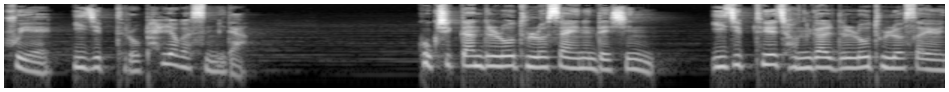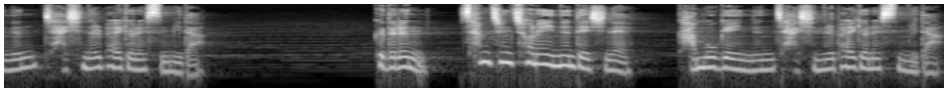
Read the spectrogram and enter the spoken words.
후에 이집트로 팔려갔습니다. 곡식단들로 둘러싸이는 대신 이집트의 전갈들로 둘러싸여 있는 자신을 발견했습니다. 그들은 3층 천에 있는 대신에 감옥에 있는 자신을 발견했습니다.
